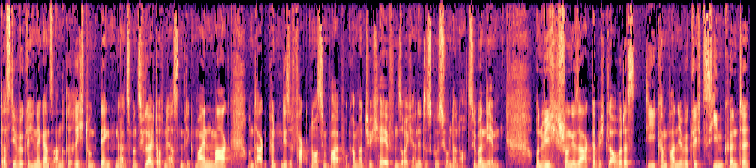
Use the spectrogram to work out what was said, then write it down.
dass die wirklich in eine ganz andere Richtung denken, als man es vielleicht auf den ersten Blick meinen mag. Und da könnten diese Fakten aus dem Wahlprogramm natürlich helfen, solch eine Diskussion dann auch zu übernehmen. Und wie ich schon gesagt habe, ich glaube, dass die Kampagne wirklich ziehen könnte,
